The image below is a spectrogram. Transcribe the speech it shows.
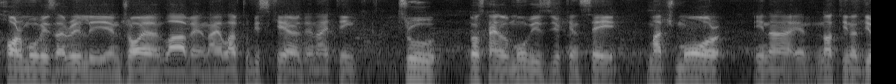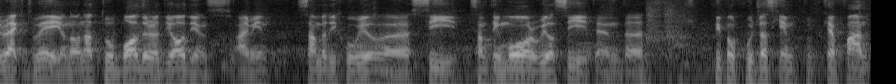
horror movies I really enjoy and love. And I love to be scared. And I think through those kind of movies, you can say much more in a, in, not in a direct way, you know, not to bother the audience. I mean, somebody who will uh, see something more will see it. And uh, people who just came to have fun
